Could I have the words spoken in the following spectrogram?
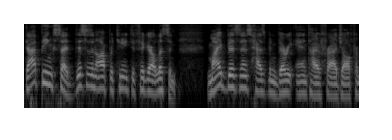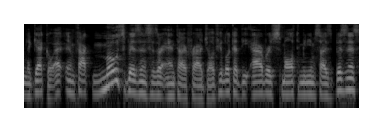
That being said, this is an opportunity to figure out, listen, my business has been very anti-fragile from the get-go. In fact, most businesses are anti-fragile. If you look at the average small to medium-sized business,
